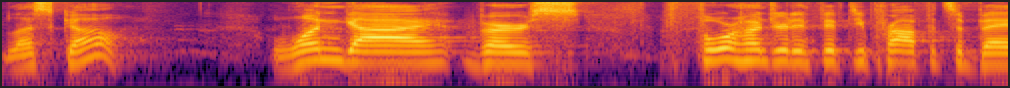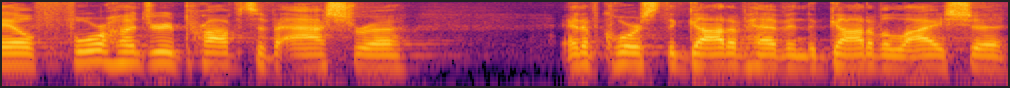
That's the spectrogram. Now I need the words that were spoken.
let's go. One guy verse 450 prophets of Baal, 400 prophets of Asherah, and of course, the God of heaven, the God of Elisha.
